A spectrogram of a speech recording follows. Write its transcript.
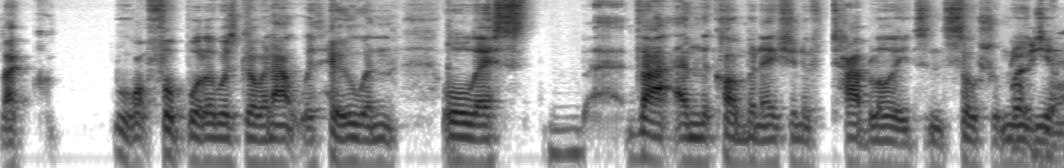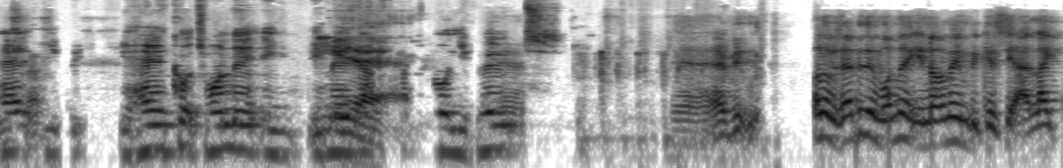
like what footballer was going out with who and all this that and the combination of tabloids and social media your, and hair, your, your haircuts, wasn't it? He, he made Yeah. that all your boots. Yeah, everything. Well, it was everything, wasn't it? You know what I mean? Because yeah, like,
